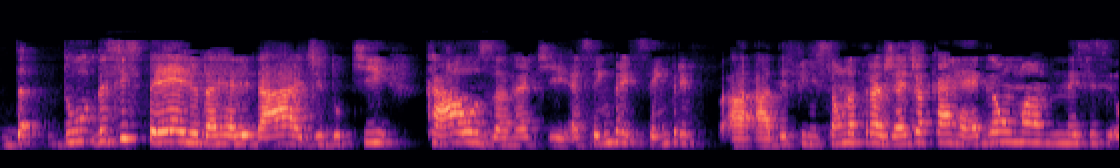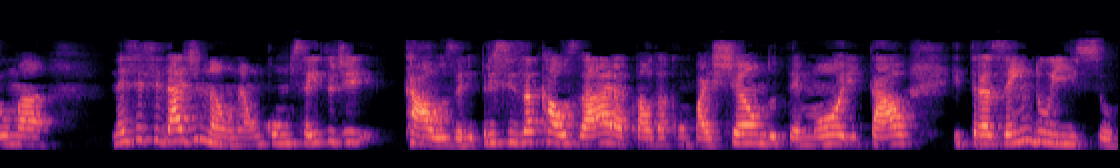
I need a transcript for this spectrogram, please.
da, do, desse espelho da realidade, do que causa, né? Que é sempre, sempre a, a definição da tragédia carrega uma, necess, uma necessidade, não, né? Um conceito de causa. Ele precisa causar a tal da compaixão, do temor e tal, e trazendo isso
